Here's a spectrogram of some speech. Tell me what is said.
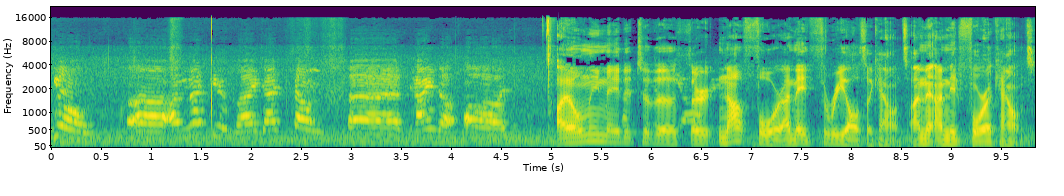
Yo, uh, I'm not gonna lie, that sounds, uh, kinda odd. I only made it to the third, not four. I made three alt accounts. I made, I made four accounts,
